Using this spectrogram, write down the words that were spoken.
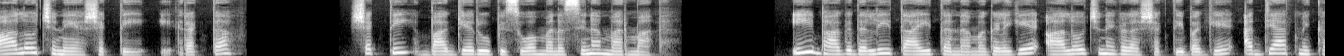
ಆಲೋಚನೆಯ ಶಕ್ತಿ ರಕ್ತ ಶಕ್ತಿ ಭಾಗ್ಯ ರೂಪಿಸುವ ಮನಸ್ಸಿನ ಮರ್ಮ. ಈ ಭಾಗದಲ್ಲಿ ತಾಯಿ ತನ್ನ ಮಗಳಿಗೆ ಆಲೋಚನೆಗಳ ಶಕ್ತಿ ಬಗ್ಗೆ ಆಧ್ಯಾತ್ಮಿಕ,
